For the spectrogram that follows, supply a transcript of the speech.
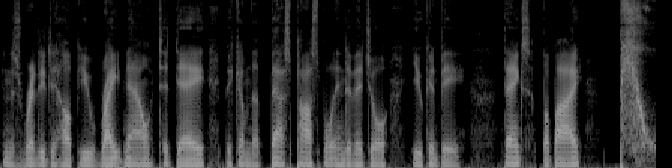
and is ready to help you right today. Become the best possible individual you can be. Thanks. Bye bye.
